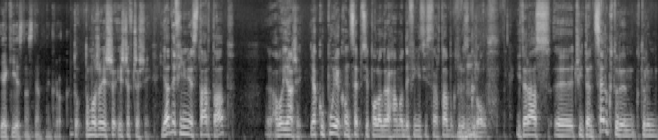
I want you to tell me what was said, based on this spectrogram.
Jaki jest następny krok? To, to może jeszcze, jeszcze wcześniej. Ja definiuję startup, albo inaczej, ja kupuję koncepcję Paula Grahama definicji startupu, który jest growth. I teraz, e, czyli ten cel, którym, którym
